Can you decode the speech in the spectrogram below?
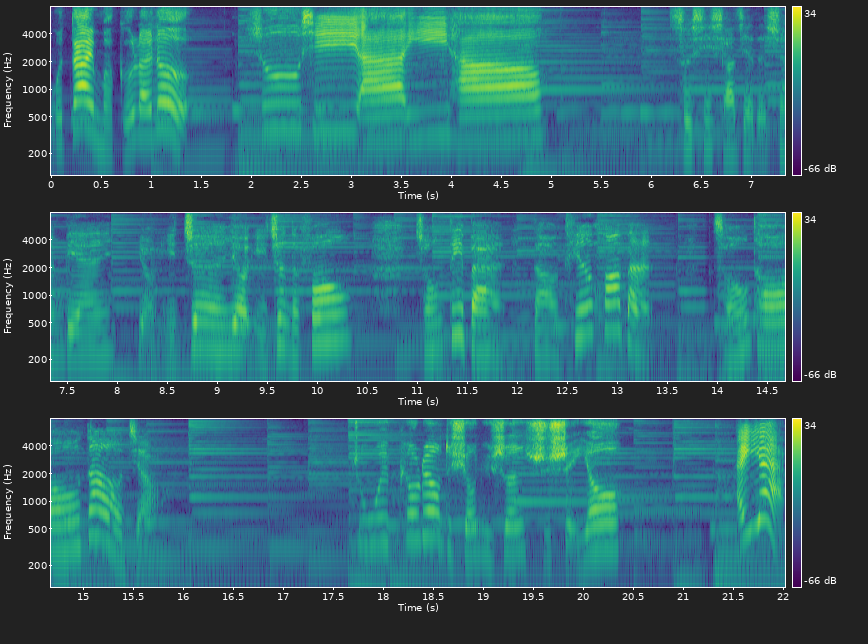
我带马格来了。苏西阿姨好。苏西小姐的身边有一阵又一阵的风，从地板到天花板，从头到脚。这位漂亮的小女生是谁哟？哎呀，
